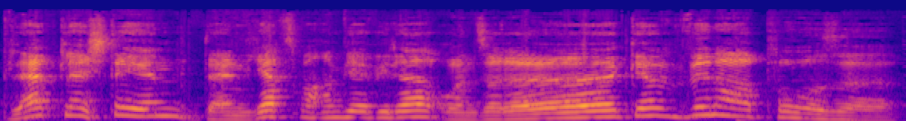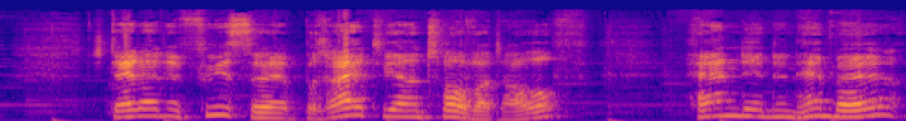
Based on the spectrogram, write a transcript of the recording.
Bleib gleich stehen, denn jetzt machen wir wieder unsere Gewinnerpose. Stell deine Füße breit wie ein Torwart auf, Hände in den Himmel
